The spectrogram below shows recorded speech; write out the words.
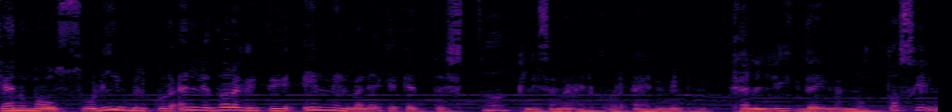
كانوا موصولين بالقرآن لدرجة إن الملائكة كانت تشتاق لسماع القرآن منهم. خليك دايما متصل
